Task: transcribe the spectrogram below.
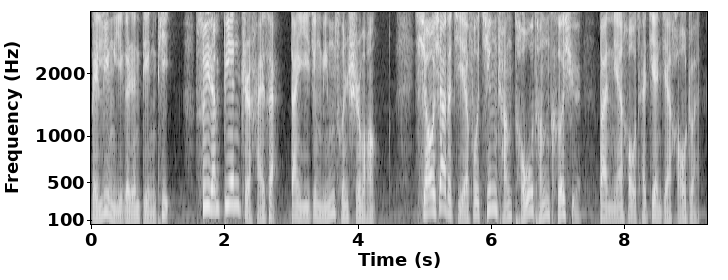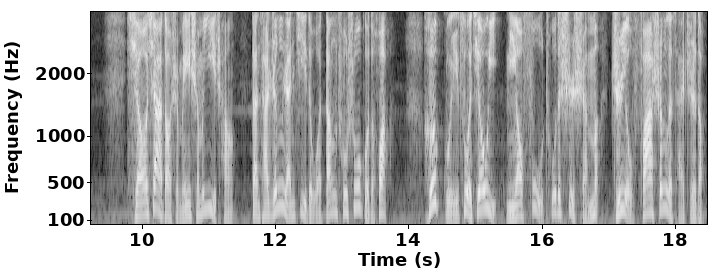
被另一个人顶替，虽然编制还在，但已经名存实亡。小夏的姐夫经常头疼咳血，半年后才渐渐好转。小夏倒是没什么异常，但他仍然记得我当初说过的话：和鬼做交易，你要付出的是什么？只有发生了才知道。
